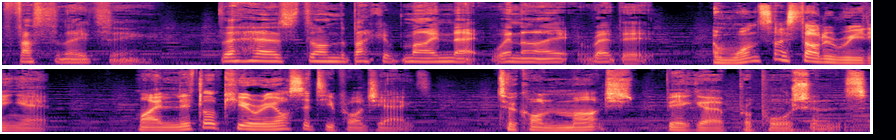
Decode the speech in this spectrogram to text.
fascinating. The hair stood on the back of my neck when I read it. And once I started reading it, my little curiosity project took on much bigger proportions.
